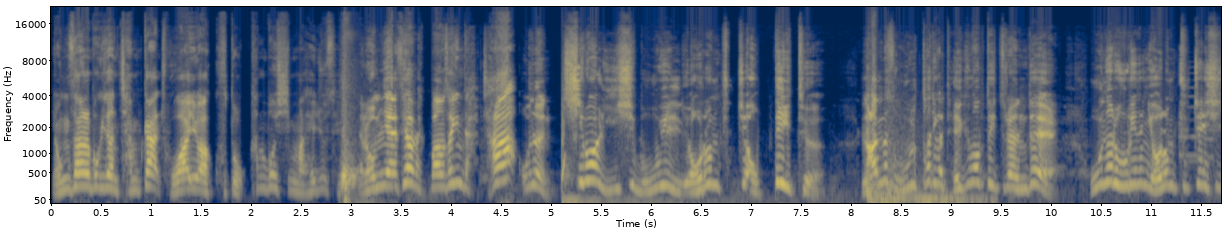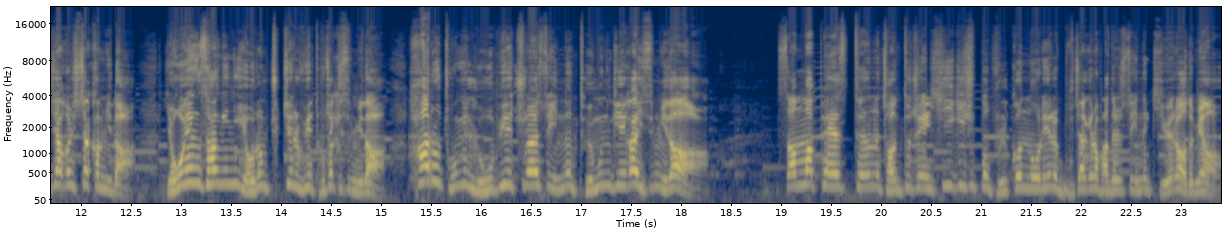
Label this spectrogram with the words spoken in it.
영상을 보기 전 잠깐 좋아요와 구독 한 번씩만 해주세요. 여러분 안녕하세요 백방성입니다. 자 오늘 7월 25일 여름 축제 업데이트. 람에서 울타리가 대규모 업데이트를 했는데 오늘 우리는 여름 축제 시작을 시작합니다. 여행 상인이 여름 축제를 위해 도착했습니다. 하루 종일 로비에 출연할 수 있는 드문 기회가 있습니다. 썸머 페스트는 전투 중에 희귀 슈퍼 불꽃놀이를 무작위로 받을 수 있는 기회를 얻으며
